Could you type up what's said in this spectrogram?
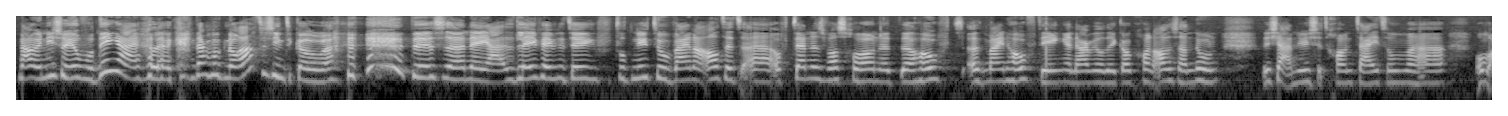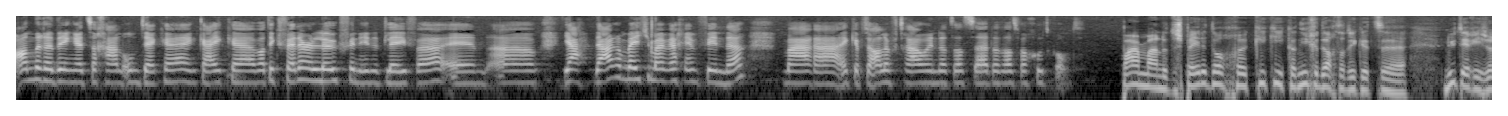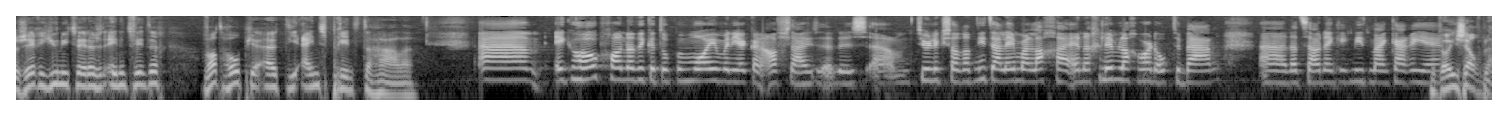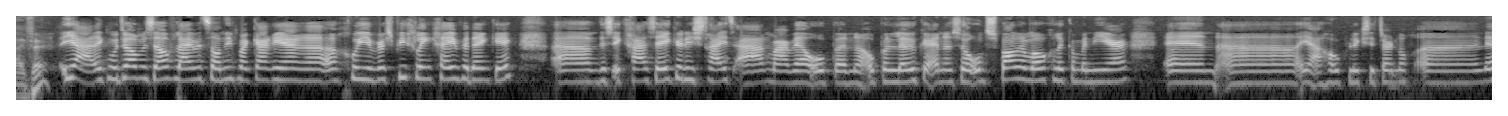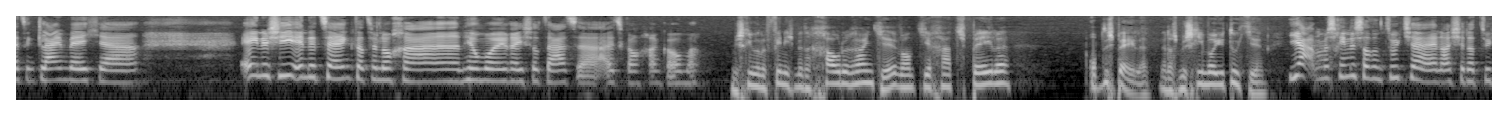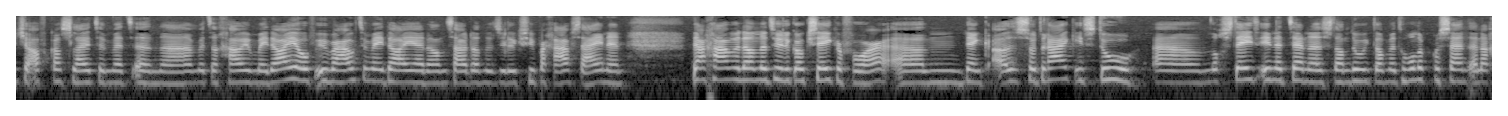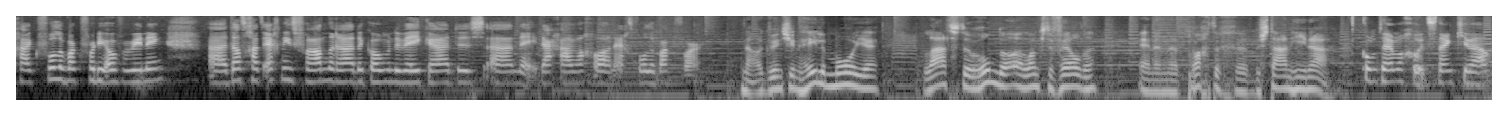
Nou, niet zo heel veel dingen eigenlijk. Daar moet ik nog achter zien te komen. dus uh, nee, ja, het leven heeft natuurlijk tot nu toe bijna altijd, uh, of tennis was gewoon het, hoofd, het, mijn hoofdding. En daar wilde ik ook gewoon alles aan doen. Dus ja, nu is het gewoon tijd om, uh, om andere dingen te gaan ontdekken. En kijken wat ik verder leuk vind in het leven. En ja, daar een beetje mijn weg in vinden. Maar ik heb er alle vertrouwen in dat dat, dat, dat wel goed komt paar maanden te spelen toch, uh, Kiki. Ik had niet gedacht dat ik het uh, nu tegen je zou zeggen, juni 2021. Wat hoop je uit die eindsprint te halen? Um, ik hoop gewoon dat ik het op een mooie manier kan afsluiten. Dus um, natuurlijk zal dat niet alleen maar lachen en een glimlach worden op de baan. Uh, dat zou denk ik niet mijn carrière. Moet wel jezelf blijven, hè? Ja, ik moet wel mezelf blijven. Het zal niet mijn carrière een goede weerspiegeling geven, denk ik. Um, dus ik ga zeker die strijd aan, maar wel op een, op een leuke en een zo ontspannen mogelijke manier. En uh, ja, hopelijk zit er nog uh, net een klein beetje energie in de tank dat er nog uh, een heel mooi resultaat uh, uit kan gaan komen. Misschien wel een finish met een gouden randje, want je gaat spelen op de Spelen. En dat is misschien wel je toetje. Ja, misschien is dat een toetje. En als je dat toetje af kan sluiten met een, uh, met een gouden medaille of überhaupt een medaille, dan zou dat natuurlijk super gaaf zijn. En daar gaan we dan natuurlijk ook zeker voor. Um, ik denk, als, zodra ik iets doe, um, nog steeds in het tennis, dan doe ik dat met 100% en dan ga ik volle bak voor die overwinning. Uh, dat gaat echt niet veranderen de komende weken. Dus uh, nee, daar gaan we gewoon echt volle bak voor. Nou, ik wens je een hele mooie laatste ronde langs de velden en een prachtig bestaan hierna. Komt helemaal goed, dankjewel.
